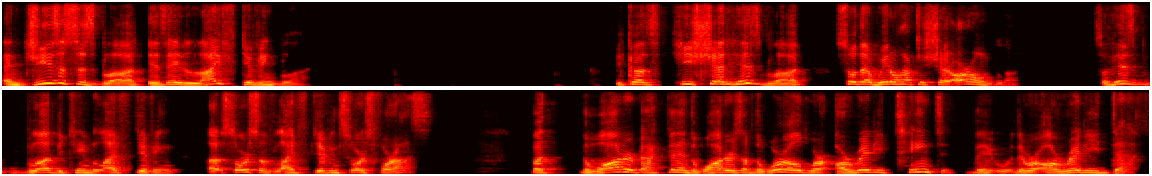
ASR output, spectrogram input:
And Jesus's blood is a life giving blood because he shed his blood so that we don't have to shed our own blood. So his blood became life giving, a source of life giving source for us. But the water back then, the waters of the world were already tainted, they, they were already death.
